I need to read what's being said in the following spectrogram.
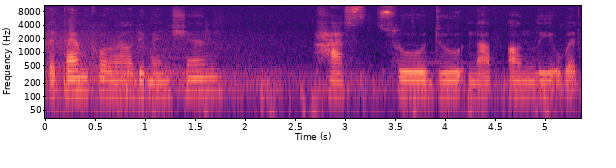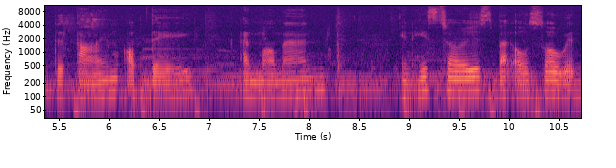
the temporal dimension has to do not only with the time of day and moment in histories but also with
